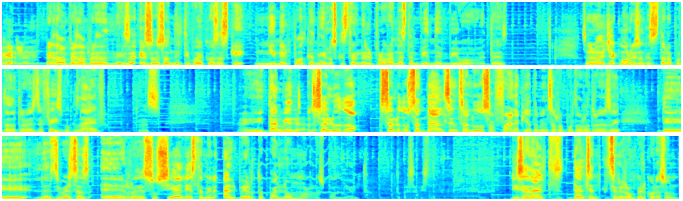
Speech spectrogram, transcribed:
pero. Perdón, perdón, perdón. Esos son el tipo de cosas que ni en el podcast ni en los que están en el programa están viendo en vivo. Entonces, saludos a Jack Morrison que se está reportando a través de Facebook Live. Entonces, también saludo, saludos a Dalsen, saludos a Fana que ya también se reportaron a través de, de las diversas eh, redes sociales. También Alberto Palomo respondiendo. Dice Dalsen que se le rompió el corazón.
